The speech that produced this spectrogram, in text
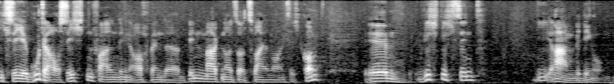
ich sehe gute Aussichten, vor allen Dingen auch wenn der Binnenmarkt 1992 kommt. Ähm, wichtig sind die Rahmenbedingungen,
